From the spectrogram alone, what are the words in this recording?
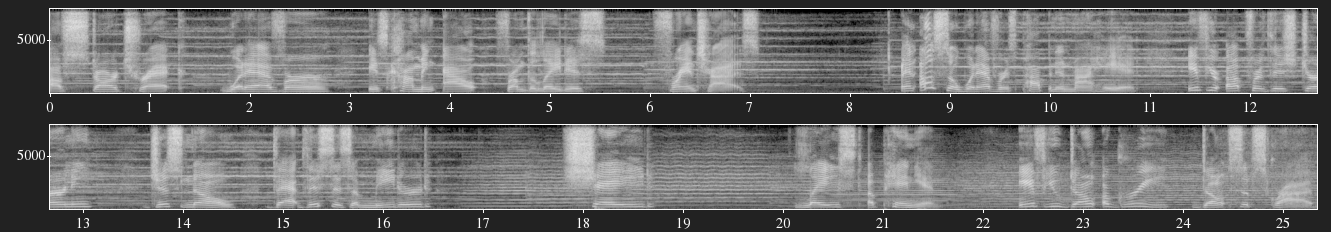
of Star Trek, whatever is coming out from the latest franchise. And also, whatever is popping in my head. If you're up for this journey, just know that this is a metered, shade laced opinion. If you don't agree, don't subscribe,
